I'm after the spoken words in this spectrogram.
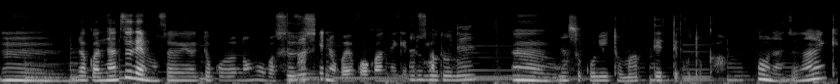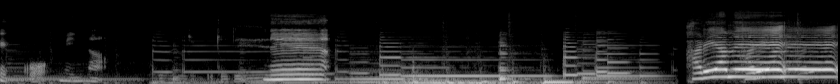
うん。だから夏でもそういうところの方が涼しいのかよくわかんないけどなさるほどね。うん。みんなそこに泊まってってことか。そうなんじゃない？結構みんな。なるほどね。ね。え晴れやめ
